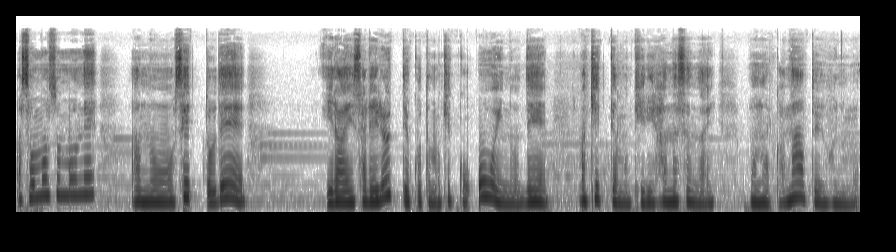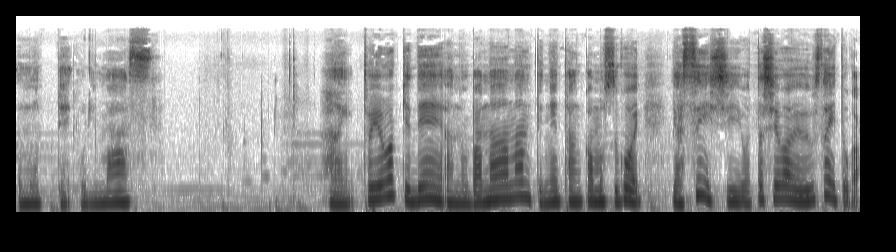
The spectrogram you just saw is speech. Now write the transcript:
あ、そもそもねあのセットで依頼されるっていうことも結構多いので、まあ、切っても切り離せないものかなというふうにも思っております。はい、というわけであのバナーなんてね単価もすごい安いし私はウェブサイトが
